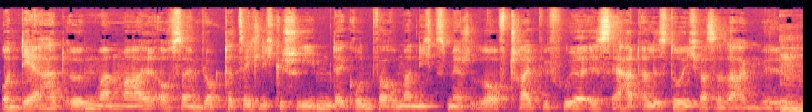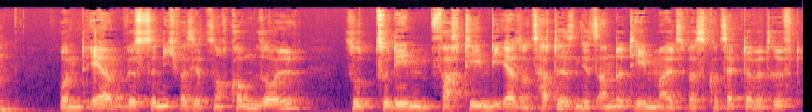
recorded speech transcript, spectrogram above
Und der hat irgendwann mal auf seinem Blog tatsächlich geschrieben, der Grund, warum er nichts mehr so oft schreibt wie früher, ist, er hat alles durch, was er sagen will. Mhm. Und er wüsste nicht, was jetzt noch kommen soll so zu den Fachthemen, die er sonst hatte. Es sind jetzt andere Themen, als was Konzepte betrifft.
